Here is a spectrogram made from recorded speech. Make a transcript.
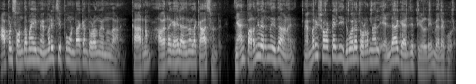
ആപ്പിൾ സ്വന്തമായി മെമ്മറി ചിപ്പും ഉണ്ടാക്കാൻ തുടങ്ങും എന്നതാണ്. കാരണം അവരുടെ കയ്യിൽ അതിനുള്ള കാശുണ്ട്. ഞാൻ പറഞ്ഞു വരുന്ന ഇതാണ്. മെമ്മറി ഷോർട്ടേജ് ഇതുപോലെ തുടർന്നാൽ എല്ലാ ഗാഡ്ജറ്റുകളുടെയും വില കൂടും.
